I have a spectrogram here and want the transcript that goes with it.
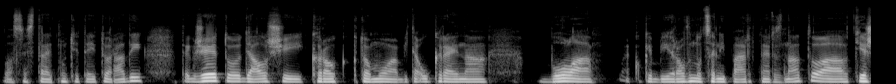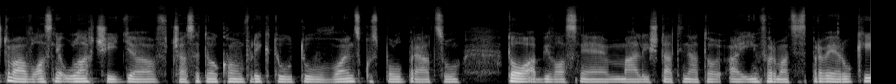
vlastne stretnutie tejto rady. Takže je to ďalší krok k tomu, aby tá Ukrajina bola ako keby rovnocený partner z NATO a tiež to má vlastne uľahčiť eh, v čase toho konfliktu tú vojenskú spoluprácu, to, aby vlastne mali štáty na to aj informácie z prvej ruky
